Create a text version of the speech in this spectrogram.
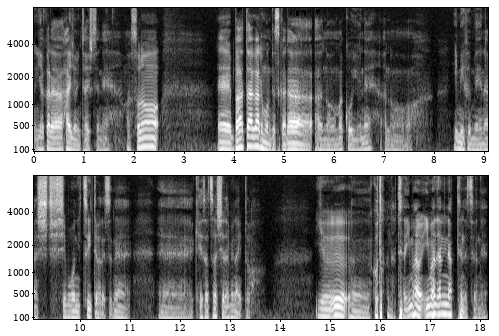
やから排除に対してね、まあ、その、えー、バーターがあるもんですから、あの、まあ、こういうね、あの、意味不明な死亡についてはですね、えー、警察は調べないという、ことになって、今、未だになってるんですよね。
